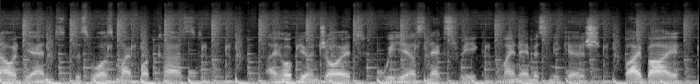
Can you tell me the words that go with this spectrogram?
Now at the end. This was my podcast. I hope you enjoyed. We hear us next week. My name is miKech. Bye bye.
